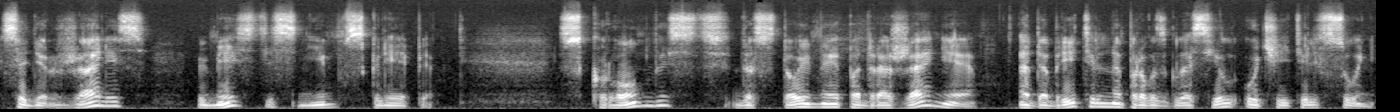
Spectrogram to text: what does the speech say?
содержались вместе с ним в склепе. «Скромность, достойное подражание», — одобрительно провозгласил учитель Сунь.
